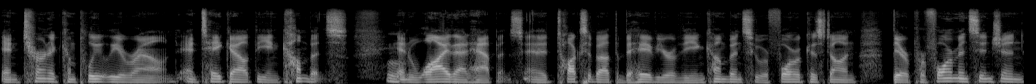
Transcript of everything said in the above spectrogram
and turn it completely around and take out the incumbents mm. and why that happens. And it talks about the behavior of the incumbents who are focused on their performance engine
